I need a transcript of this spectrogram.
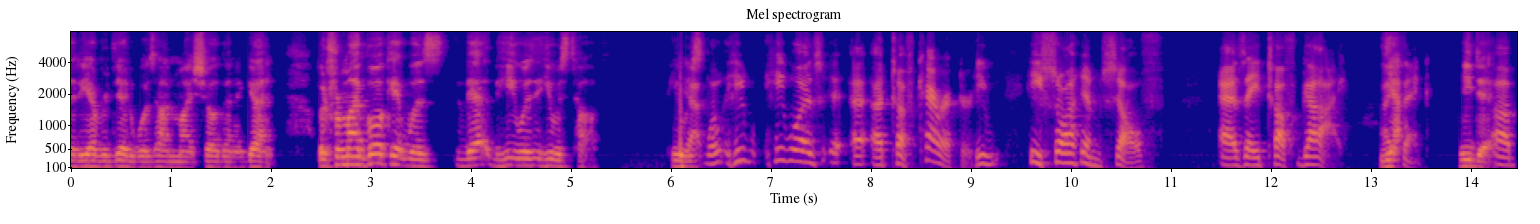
that he ever did was on my show. Then again, but for my book, it was that he was he was tough. He was, yeah, well, he he was a, a tough character. He he saw himself as a tough guy. I yeah, think he did. Uh,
